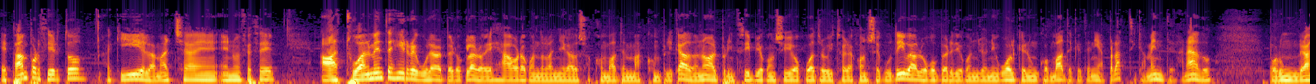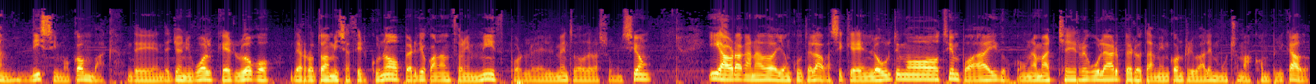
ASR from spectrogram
Span, por cierto, aquí en la marcha en, UFC, actualmente es irregular, pero claro, es ahora cuando le han llegado esos combates más complicados, ¿no? Al principio consiguió cuatro victorias consecutivas, luego perdió con Johnny Walker un combate que tenía prácticamente ganado por un grandísimo comeback de, Johnny Walker, luego derrotó a Misha Circunó, perdió con Anthony Smith por el método de la sumisión y ahora ha ganado a John Kutelava. Así que en los últimos tiempos ha ido con una marcha irregular, pero también con rivales mucho más complicados.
